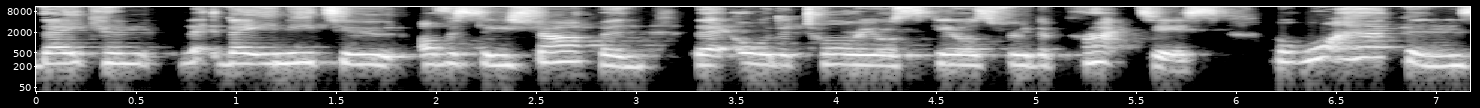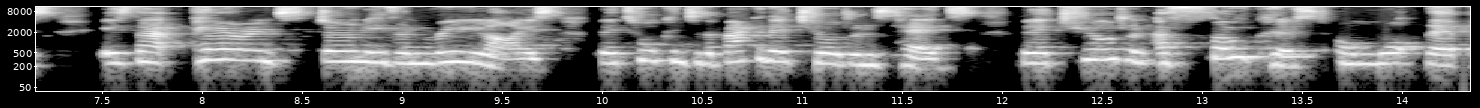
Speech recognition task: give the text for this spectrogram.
They can they need to obviously sharpen their auditorial skills through the practice. But what happens is that parents don't even realize they're talking to the back of their children's heads. Their children are focused on what they're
